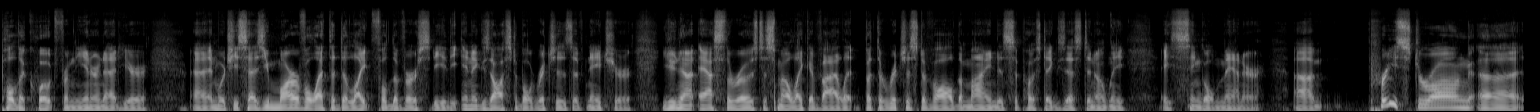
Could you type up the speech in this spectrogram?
pulled a quote from the internet here. Uh, in which he says, You marvel at the delightful diversity, the inexhaustible riches of nature. You do not ask the rose to smell like a violet, but the richest of all, the mind, is supposed to exist in only a single manner. Um, pretty strong uh,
